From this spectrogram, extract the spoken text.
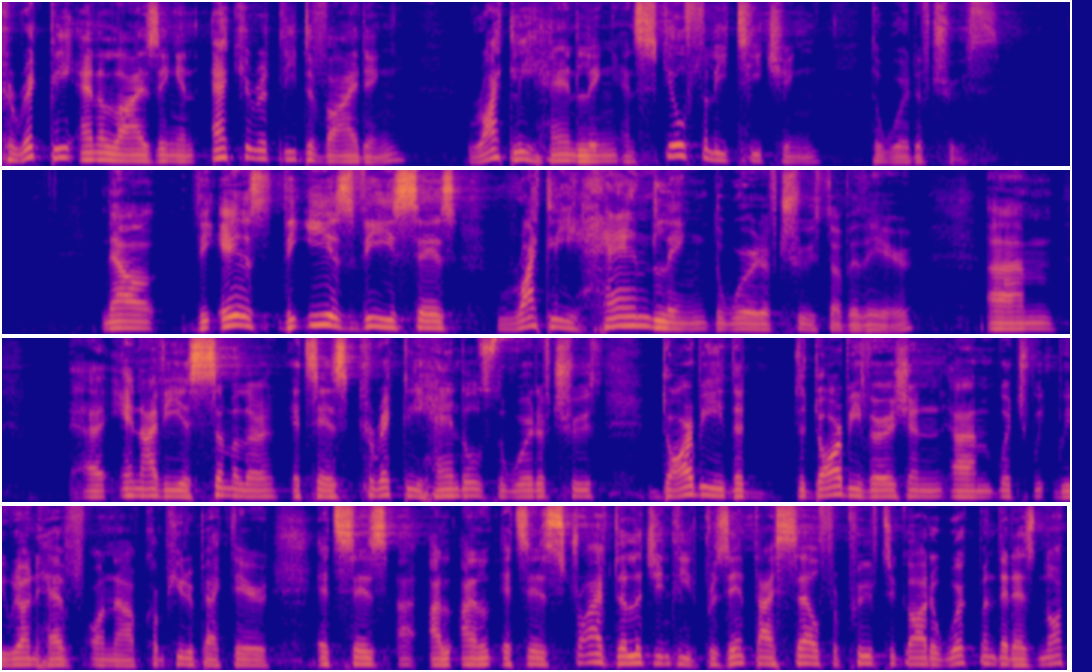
correctly analyzing and accurately dividing, rightly handling, and skillfully teaching the word of truth. Now, the, the ESV says rightly handling the word of truth over there. Um, uh, NIV is similar. It says correctly handles the word of truth. Darby, the, the Darby version, um, which we, we, don't have on our computer back there, it says, I, I, it says, strive diligently to present thyself approved to God, a workman that has not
